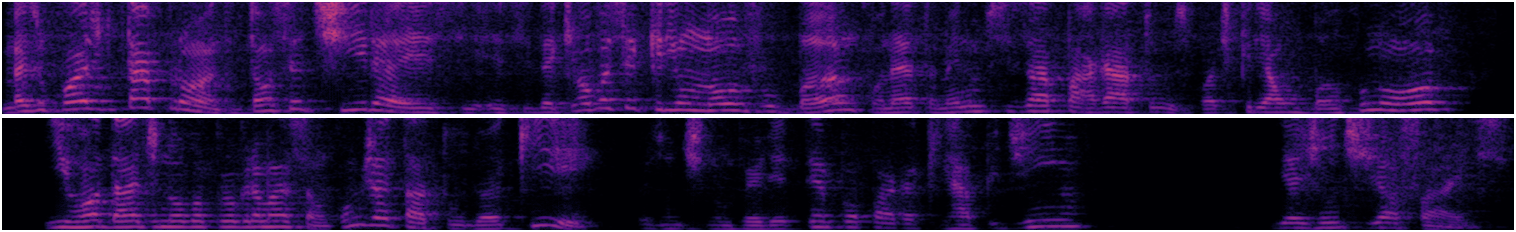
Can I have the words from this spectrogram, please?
Mas o código está pronto, então você tira esse, esse daqui, ou você cria um novo banco, né? Também não precisa apagar tudo, você pode criar um banco novo e rodar de novo a programação. Como já está tudo aqui, para a gente não perder tempo, apaga aqui rapidinho e a gente já faz.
